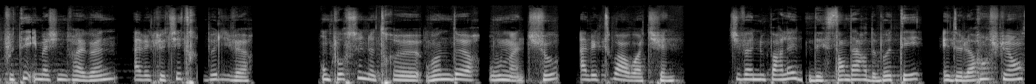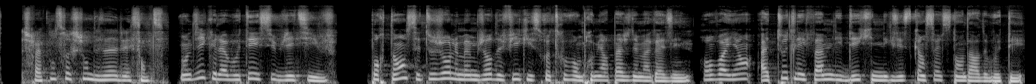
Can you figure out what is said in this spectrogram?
D'écouter Imagine Dragon avec le titre Believer. On poursuit notre Wonder Woman Show avec toi, Watchen. Tu vas nous parler des standards de beauté et de leur influence sur la construction des adolescentes. On dit que la beauté est subjective. Pourtant, c'est toujours le même genre de fille qui se retrouve en première page de magazine, renvoyant à toutes les femmes l'idée qu'il n'existe qu'un seul standard de beauté.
